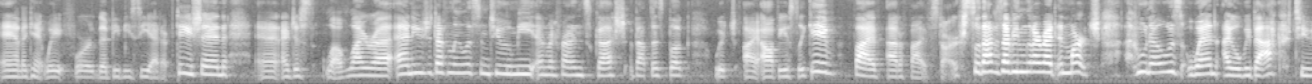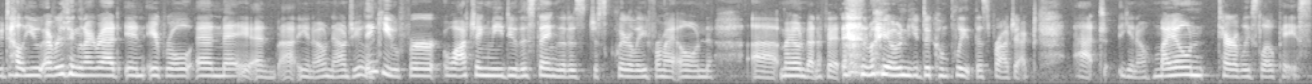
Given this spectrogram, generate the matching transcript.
and I can't wait for the BBC adaptation. And I just love Lyra and you should definitely listen to me and my friends gush about this book, which I obviously gave five out of five stars. So that is everything that I read in March. Who knows when I will be back to tell you everything that I read in April and May and, uh, you know, now June. Thank you for watching me do this thing that is just clearly for my own, uh, my own benefit and my own need to complete this project at, you know, my own terribly slow pace.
